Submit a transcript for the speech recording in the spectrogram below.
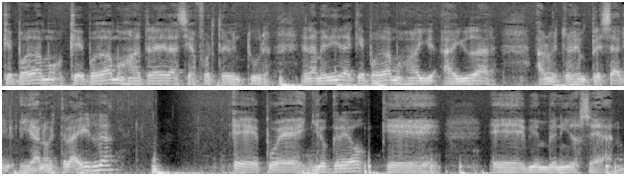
que podamos que podamos atraer hacia Fuerteventura en la medida que podamos ayudar a nuestros empresarios y a nuestra isla eh, pues yo creo que eh, bienvenido sea. ¿no?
